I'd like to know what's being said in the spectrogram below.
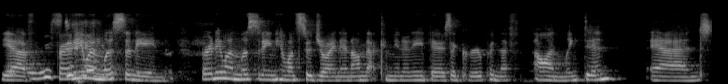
Yeah, for anyone listening, for anyone listening who wants to join in on that community, there's a group in the on LinkedIn, and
